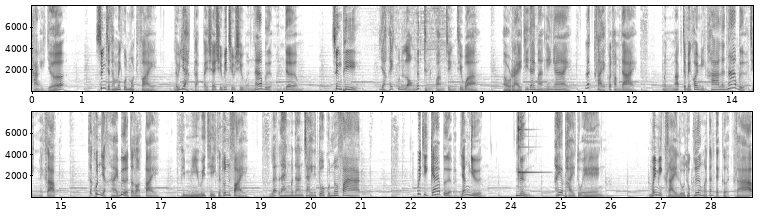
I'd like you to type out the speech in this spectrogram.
ทางอีกเยอะ ซึ่งจะทำให้คุณหมดไฟ แล้วอยากกลับไปใช้ชีวิตชิวๆอันน่าเบื่อเหมือนเดิม ซึ่งพี่อยากให้คุณลองนึกถึงความจริงที่ว่า อะไรที่ได้มาง่าย ๆ และใครก็ทำได้ มันมักจะไม่ค่อยมีค่าและน่าเบื่อจริงไหมครับ ถ้าคุณอยากหายเบื่อตลอดไป พี่มีวิธีกระตุ้นไฟ และแรงบันดาลใจในตัวคุณมาฝาก วิธีแก้เบื่อแบบยั่งยืน 1. ให้อภัยตัวเอง ไม่มีใครรู้ทุกเรื่องมาตั้งแต่เกิดครับ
